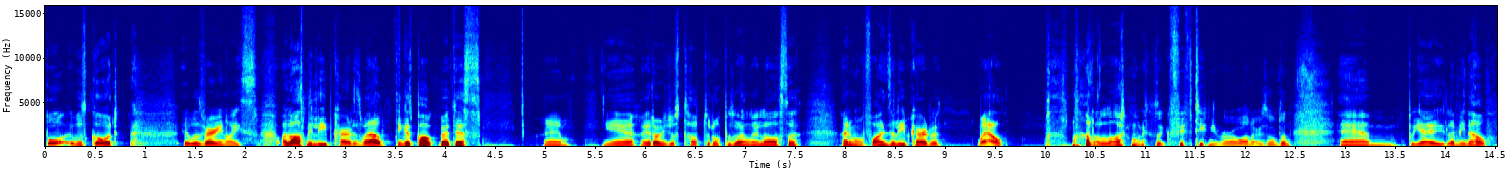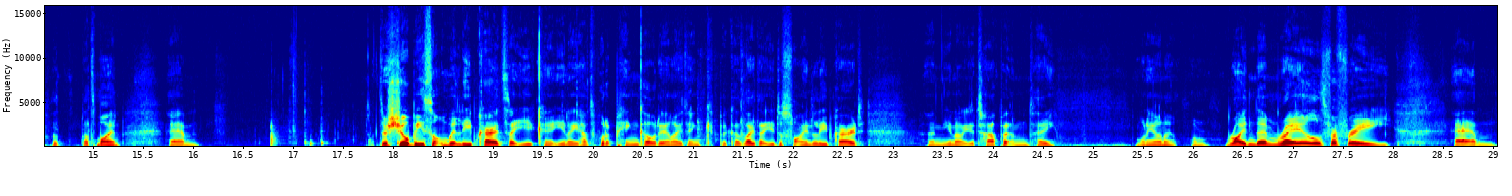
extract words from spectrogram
But it was good it was very nice. I lost my leap card as well. I think I spoke about this. Um, yeah, I'd only just topped it up as well and I lost it. Anyone finds a leap card with, well, not a lot of money, it's like 15 euro on it or something. Um, but yeah, let me know. That's mine. Um, there should be something with leap cards that you can, you know, you have to put a pin code in, I think, because like that, you just find a leap card and, you know, you tap it and hey, money on it. I'm riding them rails for free. Um,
